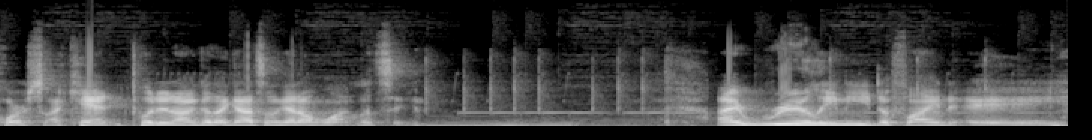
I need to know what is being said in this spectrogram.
Course, I can't put it on because I got something I don't want. Let's see. I really need to find a.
